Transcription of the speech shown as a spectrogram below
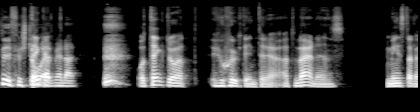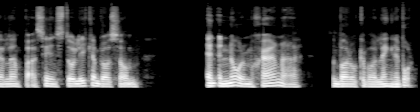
ni förstår Tänk vad jag menar. Och tänk då att hur sjukt är inte det att världens minsta LED-lampa syns då lika bra som en enorm stjärna som bara råkar vara längre bort.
